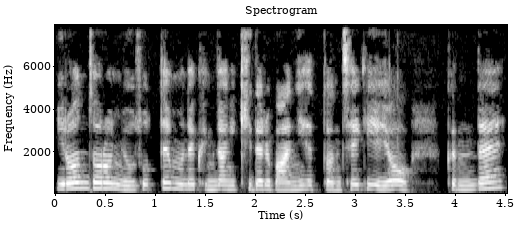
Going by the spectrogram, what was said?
이런저런 요소 때문에 굉장히 기대를 많이 했던 책이에요. 근데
